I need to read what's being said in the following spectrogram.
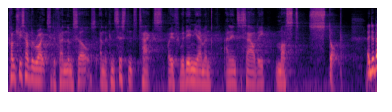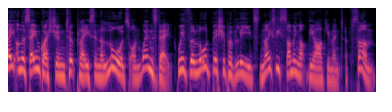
countries have the right to defend themselves, and the consistent attacks, both within Yemen and into Saudi, must stop. A debate on the same question took place in the Lords on Wednesday, with the Lord Bishop of Leeds nicely summing up the argument of some.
